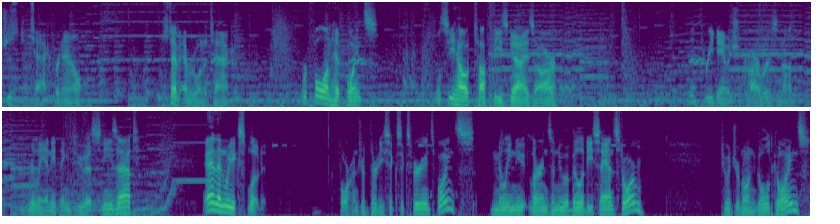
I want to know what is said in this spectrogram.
just attack for now. Just have everyone attack. We're full on hit points. We'll see how tough these guys are. Yeah, three damage to Carver is not really anything to uh, sneeze at. And then we explode it. 436 experience points. Milly learns a new ability, Sandstorm. 201 gold coins.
